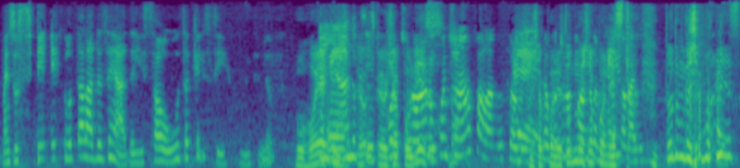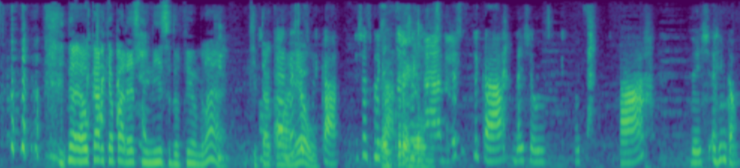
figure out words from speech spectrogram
Mas o círculo tá lá desenhado, ele só usa aquele círculo, entendeu? O Roy aqui é, é, é, é o japonês. Continuando falando sobre é. o japonês, todo mundo é japonês. todo mundo é japonês. Não, é o cara que aparece no início do filme lá, que tá com é, o anel. Deixa eu explicar. Deixa eu explicar. É deixa, deixa eu explicar. Deixa eu explicar. Deixa, então,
